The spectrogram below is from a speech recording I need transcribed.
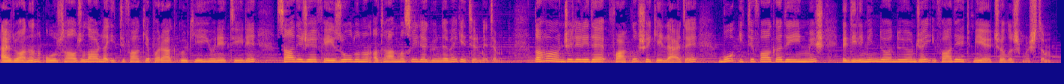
Erdoğan'ın ulusalcılarla ittifak yaparak ülkeyi yönettiğini sadece Feyzoğlu'nun atanmasıyla gündeme getirmedim. Daha önceleri de farklı şekillerde bu ittifaka değinmiş ve dilimin döndüğünce ifade etmeye çalışmıştım.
